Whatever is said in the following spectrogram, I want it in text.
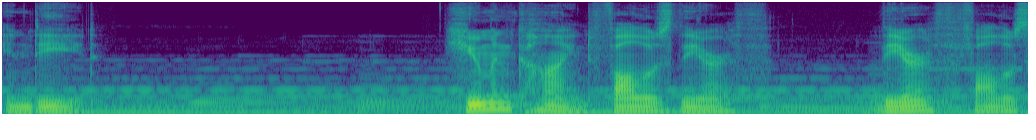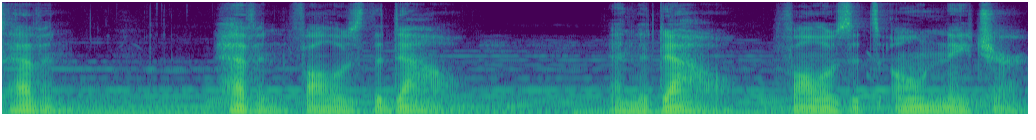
indeed. Humankind follows the earth. The earth follows heaven. Heaven follows the Tao. And the Tao follows its own nature.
